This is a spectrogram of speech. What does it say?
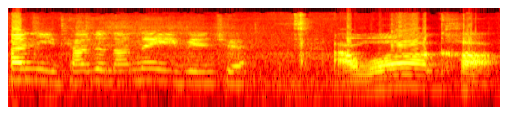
把你调整到那一边去？啊！我靠！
